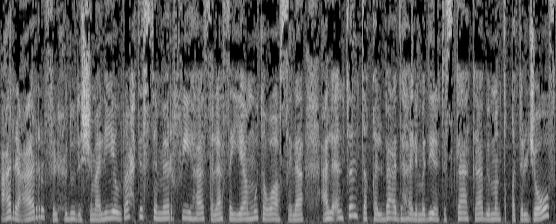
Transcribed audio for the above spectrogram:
عرعر في الحدود الشمالية وراح تستمر فيها ثلاث أيام متواصلة على أن تنتقل بعدها لمدينة سكاكا بمنطقة الجوف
